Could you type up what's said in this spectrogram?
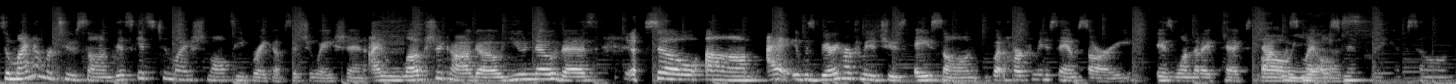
so my number two song, this gets to my schmaltzy breakup situation. I love Chicago. You know this. Yes. So um, I, it was very hard for me to choose a song, but hard for me to say I'm sorry is one that I picked. That Oh, was my yes. ultimate breakup song.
